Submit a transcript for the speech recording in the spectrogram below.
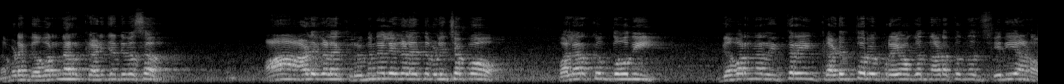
നമ്മുടെ ഗവർണർ കഴിഞ്ഞ ദിവസം ആ ആളുകളെ ക്രിമിനലുകൾ എന്ന് വിളിച്ചപ്പോ പലർക്കും തോന്നി ഗവർണർ ഇത്രയും കടുത്തൊരു പ്രയോഗം നടത്തുന്നത് ശരിയാണോ?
